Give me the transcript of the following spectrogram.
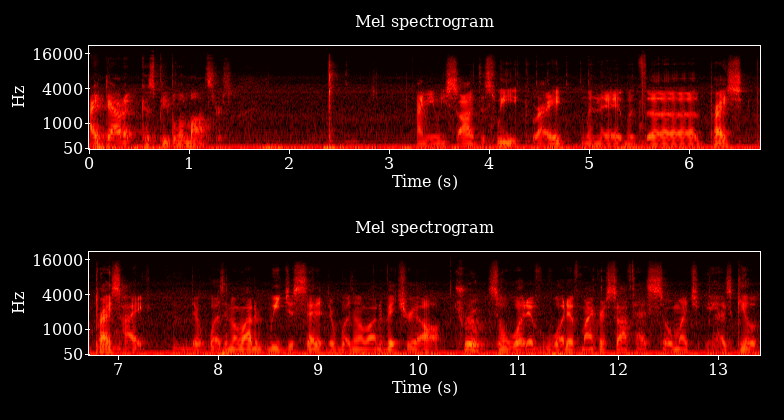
I doubt it because people are monsters. I mean, we saw it this week, right? When they with the price price hike, Mm-hmm. there wasn't a lot of. We just said it. There wasn't a lot of vitriol. True. So what if what if Microsoft has so much has guilt,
